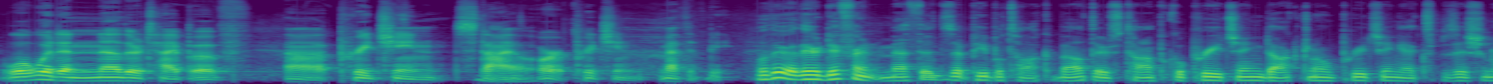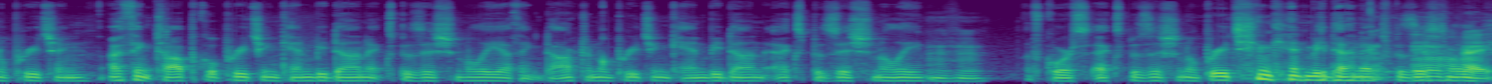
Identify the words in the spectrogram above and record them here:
What would another type of uh, preaching style or preaching method be? Well, there, are, there are different methods that people talk about. There's topical preaching, doctrinal preaching, expositional preaching. I think topical preaching can be done expositionally. I think doctrinal preaching can be done expositionally. Of course, expositional preaching can be done expositionally. Right.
